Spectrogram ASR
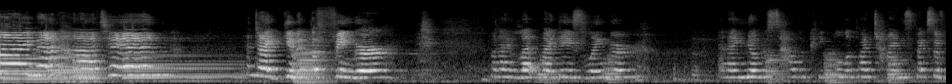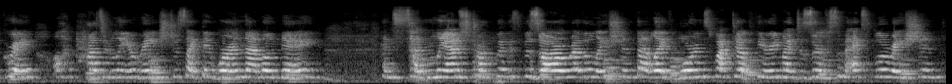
my Manhattan, and I give it the finger, but I let my gaze linger. And I notice how the people look like tiny specks of gray, all haphazardly arranged just like they were in that Monet. And suddenly I'm struck by this bizarre revelation that, like Warren's whacked out theory, might deserve some exploration.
